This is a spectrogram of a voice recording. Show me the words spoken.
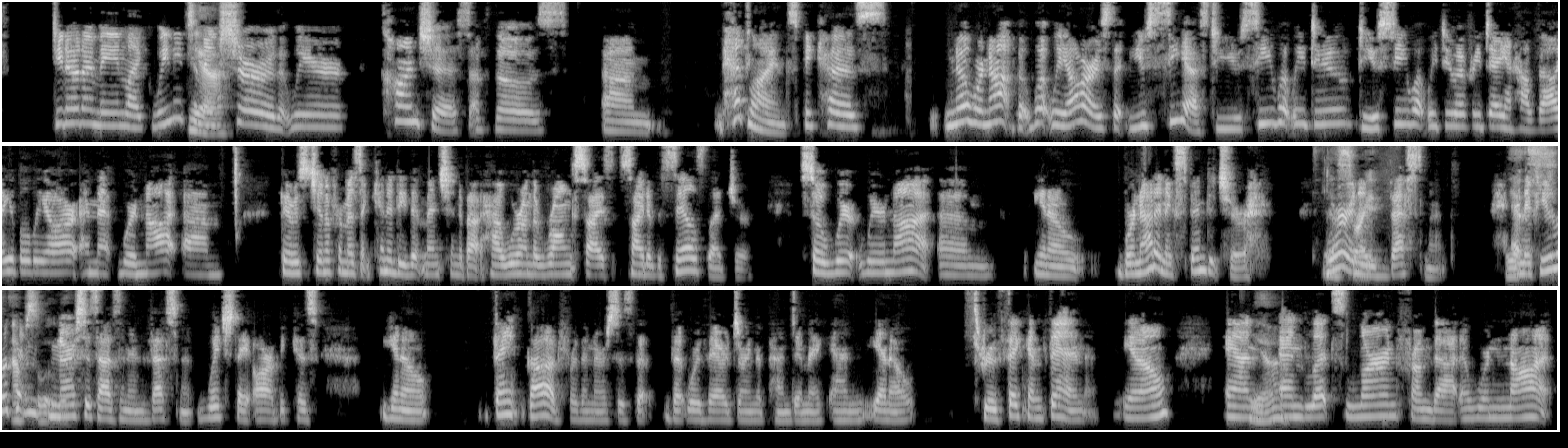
do you know what I mean? Like we need to yeah. make sure that we're conscious of those, um, headlines because no, we're not. But what we are is that you see us. Do you see what we do? Do you see what we do every day and how valuable we are? And that we're not, um, there was Jennifer Mensik Kennedy that mentioned about how we're on the wrong side, side of the sales ledger. So we're, we're not, um, you know, we're not an expenditure. we're an right. investment. Yes, and if you look absolutely. at nurses as an investment, which they are, because, you know, thank God for the nurses that, that were there during the pandemic and, you know, through thick and thin, you know, and, yeah. and let's learn from that. And we're not,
